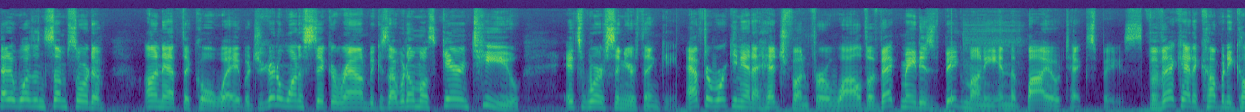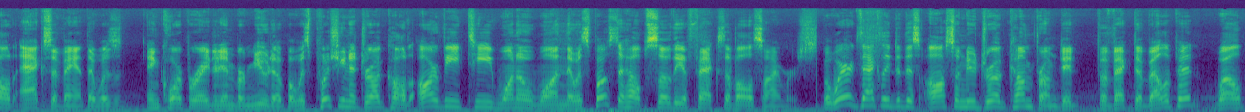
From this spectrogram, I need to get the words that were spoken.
that it wasn't some sort of unethical way. But you're going to want to stick around because I would almost guarantee you it's worse than you're thinking. After working at a hedge fund for a while, Vivek made his big money in the biotech space. Vivek had a company called Axovant that was incorporated in Bermuda, but was pushing a drug called RVT-101 that was supposed to help slow the effects of Alzheimer's. But where exactly did this awesome new drug come from? Did Vivek develop it? Well,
